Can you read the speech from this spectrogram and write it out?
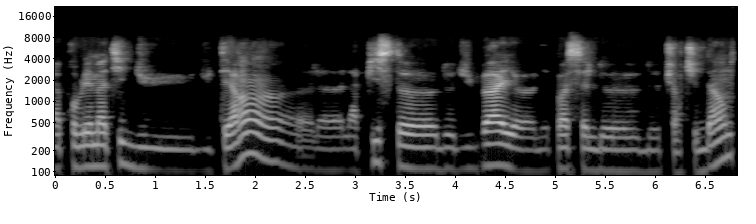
la problématique du, du terrain. hein. La, la piste de Dubaï euh, n'est pas celle de, de Churchill Downs,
